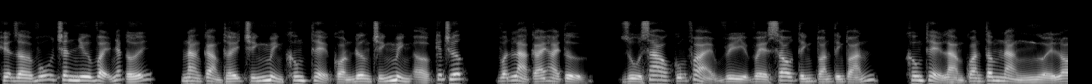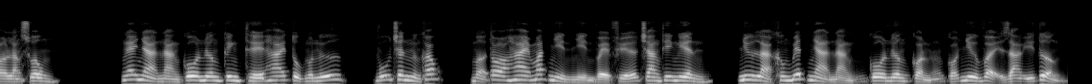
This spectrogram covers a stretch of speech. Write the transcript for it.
Hiện giờ Vũ chân như vậy nhắc tới, nàng cảm thấy chính mình không thể còn đương chính mình ở kiếp trước, vẫn là cái hài tử, dù sao cũng phải vì về sau tính toán tính toán, không thể làm quan tâm nàng người lo lắng xuông. Nghe nhà nàng cô nương kinh thế hai tục ngôn ngữ, Vũ chân ngừng khóc, mở to hai mắt nhìn nhìn về phía Trang Thi Nghiên, như là không biết nhà nàng cô nương còn có như vậy ra ý tưởng.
